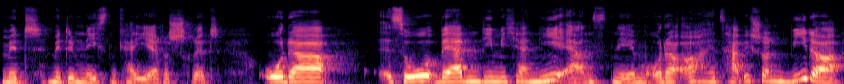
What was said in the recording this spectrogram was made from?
mit, mit dem nächsten Karriereschritt. Oder so werden die mich ja nie ernst nehmen oder oh, jetzt habe ich schon wieder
